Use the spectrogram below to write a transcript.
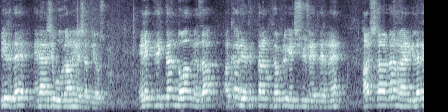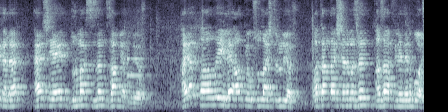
bir de enerji buhranı yaşatıyor. Elektrikten doğalgaza, akaryakıttan köprü geçiş ücretlerine, harçlardan vergilere kadar her şeye durmaksızın zam yapılıyor. Hayat pahalılığı ile halk yoksullaştırılıyor. Vatandaşlarımızın pazar fileleri boş,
